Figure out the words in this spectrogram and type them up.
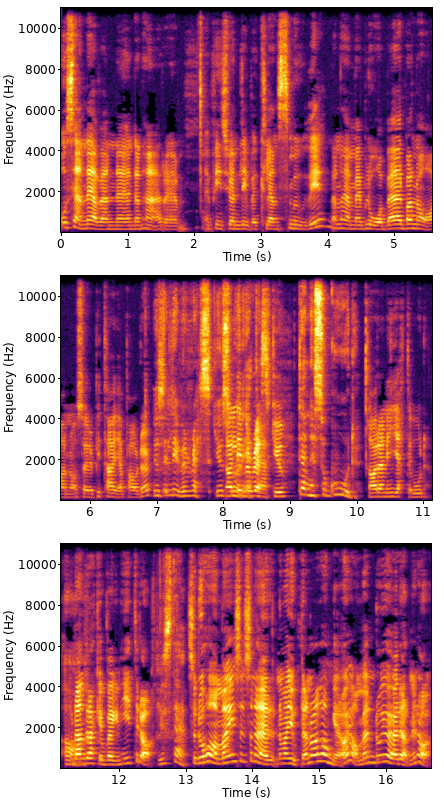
Och sen även eh, den här, eh, det finns ju en liver cleanse smoothie, den här med blåbär, banan och så är det pitaya powder. Just Liver Rescue Ja, liver rescue. Den är så god! Ja, den är jättegod. Ja. Och den drack jag på vägen hit idag. Just det. Så då har man ju så- sån här, när man gjort den några gånger, ja ja, men då gör jag den idag.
